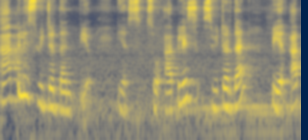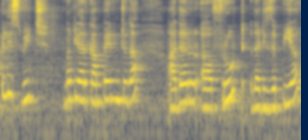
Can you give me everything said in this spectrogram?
Apple is sweeter than pear. Yes. So apple is sweeter than pear. Apple is sweet but you are comparing to the other uh, fruit that is a pear.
